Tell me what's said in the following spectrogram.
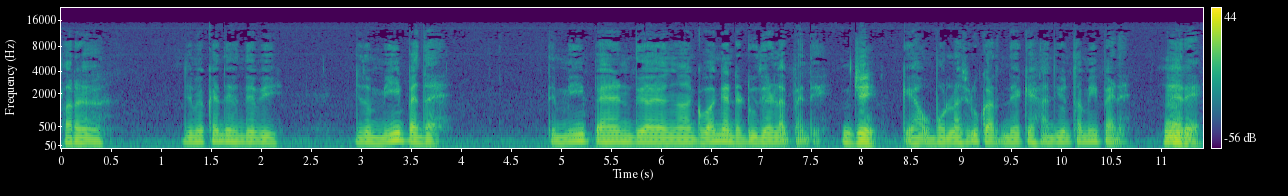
ਪਰ ਜਿਵੇਂ ਕਹਿੰਦੇ ਹੁੰਦੇ ਵੀ ਜਦੋਂ ਮੀਂਹ ਪੈਂਦਾ ਹੈ ਤੇ ਮੀਂਹ ਪੈਣ ਦੀਆਂ ਗਵਾਹੀਆਂ ਡੱਡੂ ਦੇਣ ਲੱਗ ਪੈਂਦੇ। ਜੀ। ਕਿ ਉਹ ਬੋਲਣਾ ਸ਼ੁਰੂ ਕਰ ਦਿੰਦੇ ਕਿ ਹਾਂਜੀ ਹੁਣ ਤਾਂ ਮੀਂਹ ਪੈਣਾ ਹੈ।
